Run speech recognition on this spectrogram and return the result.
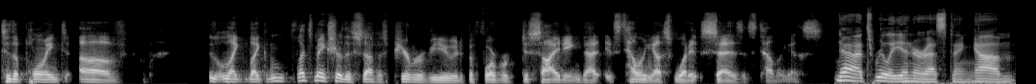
to the point of like like let's make sure this stuff is peer reviewed before we're deciding that it's telling us what it says it's telling us yeah it's really interesting um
